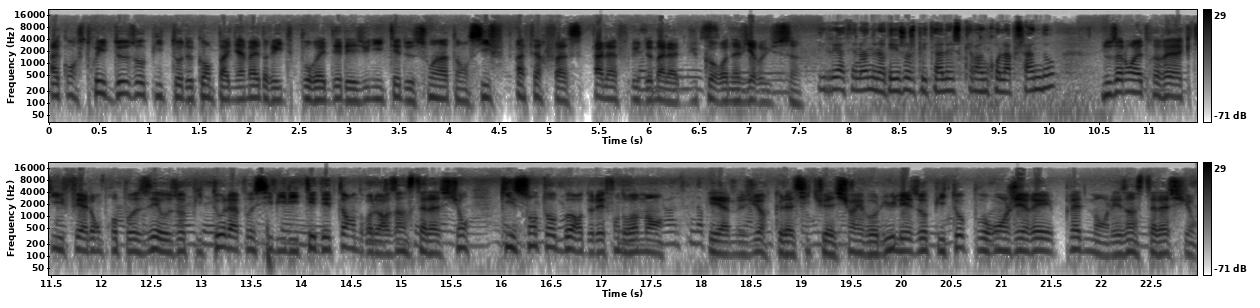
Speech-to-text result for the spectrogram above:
a construit deux hôpitaux de campagne à Madrid pour aider les unités de soins intensifs à faire face à l'afflux de malades du coronavirus. Nous allons être réactifs et allons proposer aux hôpitaux la possibilité d'étendre leurs installations qui sont au bord de l'effondrement. Et à mesure que la situation évolue, les hôpitaux pourront gérer pleinement les installations.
